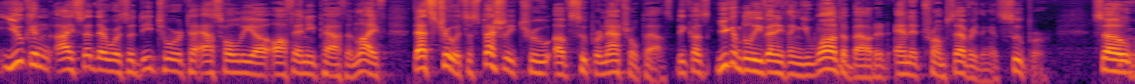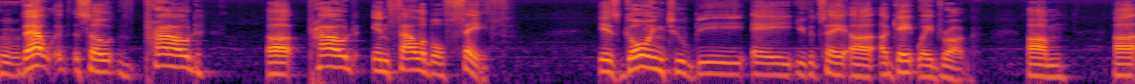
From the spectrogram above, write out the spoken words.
you can. I said there was a detour to Assholia off any path in life. That's true. It's especially true of supernatural paths because you can believe anything you want about it, and it trumps everything. It's super. So that so proud, uh, proud infallible faith is going to be a you could say uh, a gateway drug, um, uh,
